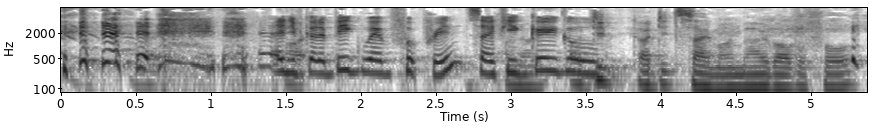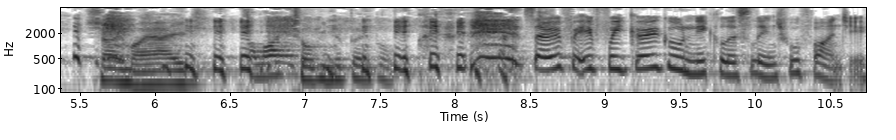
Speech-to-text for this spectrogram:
and you've got a big web footprint. So if you Google, I did, I did say my mobile before, showing my age. I like talking to people. so if if we Google Nicholas Lynch, we'll find you.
